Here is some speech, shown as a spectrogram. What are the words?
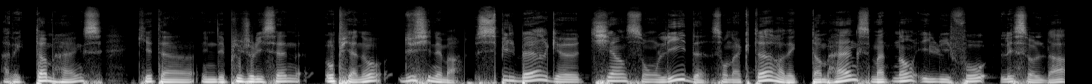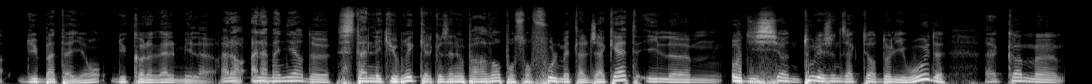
avec Tom Hanks, qui est une des plus jolies scènes au piano du cinéma. Spielberg euh, tient son lead, son acteur avec Tom Hanks. Maintenant, il lui faut les soldats du bataillon du colonel Miller. Alors, à la manière de Stanley Kubrick quelques années auparavant pour son Full Metal Jacket, il euh, auditionne tous les jeunes acteurs d'Hollywood euh, comme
